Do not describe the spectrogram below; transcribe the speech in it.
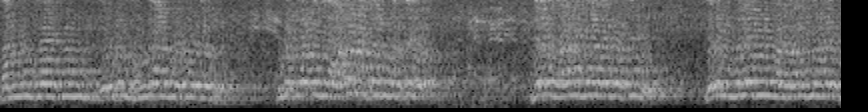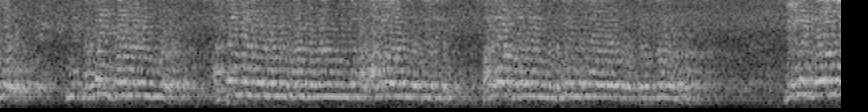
దాని గురించి ఎవరు సందేహం పెట్టుకోలేదు ఇకపోతే నేను అమలు విషయానికి వస్తే నేను రాజకీయాలకు వచ్చి నేను నిలబడి నా రాజకీయాలకు ఈ కమిటీ పార్లమెంట్లో అర్థం ప్రాంతంలో ఆలోచన వచ్చేసి పదే పదే ముఖ్యమంత్రి చెప్తూ ఉన్నాను నేను రోజున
